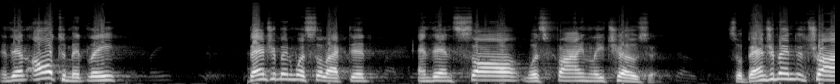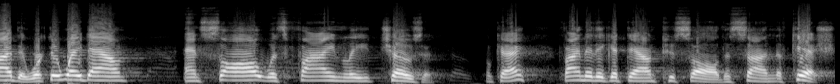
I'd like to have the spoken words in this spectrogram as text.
And then ultimately, Benjamin was selected, and then Saul was finally chosen. So Benjamin, the tribe, they worked their way down and Saul was finally chosen. Okay? Finally, they get down to Saul, the son of Kish.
